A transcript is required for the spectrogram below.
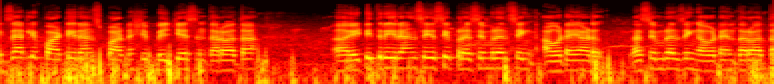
Exactly forty runs partnership build చేసిన తర్వాత ఎయిటీ త్రీ రన్స్ వేసి ప్రసిమ్రన్ సింగ్ అవుట్ అయ్యాడు. ప్రసిమ్రన్ సింగ్ అవుట్ అయిన తర్వాత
